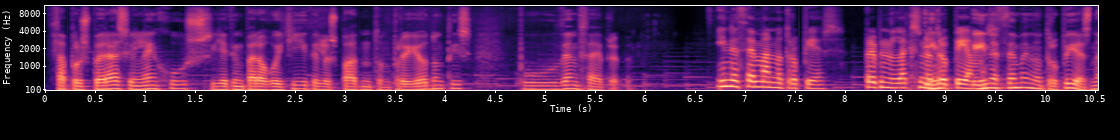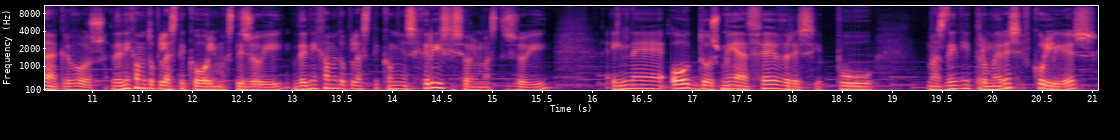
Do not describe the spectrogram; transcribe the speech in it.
θα προσπεράσει ελέγχους για την παραγωγή τέλος πάντων των προϊόντων της που δεν θα έπρεπε. Είναι θέμα νοοτροπίας. Πρέπει να αλλάξει η νοοτροπία είναι, μας. Είναι θέμα νοοτροπίας, ναι, ακριβώς. Δεν είχαμε το πλαστικό όλη μα στη ζωή. Δεν είχαμε το πλαστικό μιας χρήσης όλη μα στη ζωή. Είναι όντως μια εφεύρεση που μας δίνει τρομερές ευκολίες.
